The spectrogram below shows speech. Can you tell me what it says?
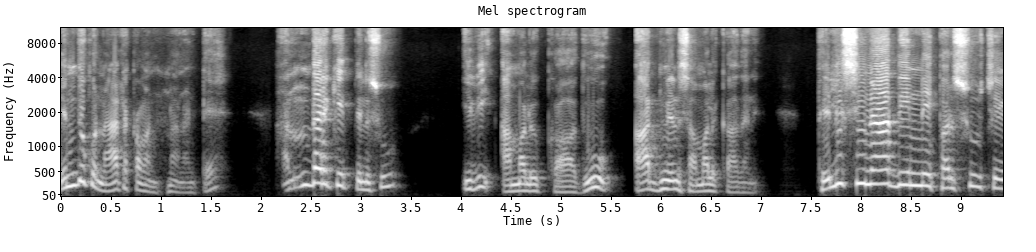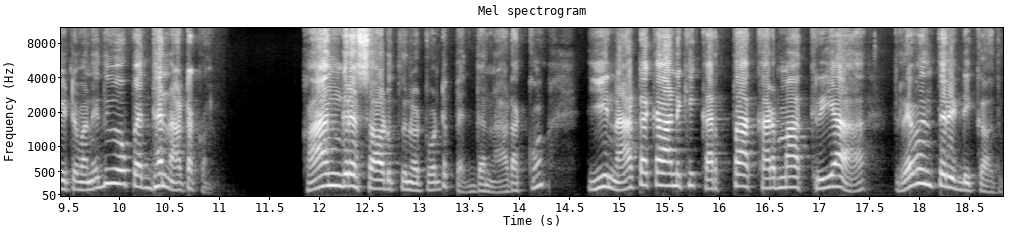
ఎందుకు నాటకం అంటున్నానంటే అందరికీ తెలుసు ఇది అమలు కాదు ఆర్డినెన్స్ అమలు కాదని. తెలిసినా దీన్ని పర్సూ చేయటం అనేది ఓ పెద్ద నాటకం. కాంగ్రెస్ ఆడుతున్నటువంటి పెద్ద నాటకం. ఈ నాటకానికి కర్త కర్మ క్రియ రేవంత్ రెడ్డి కాదు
